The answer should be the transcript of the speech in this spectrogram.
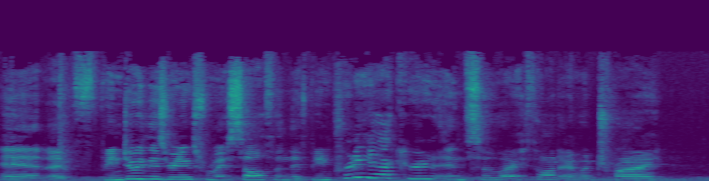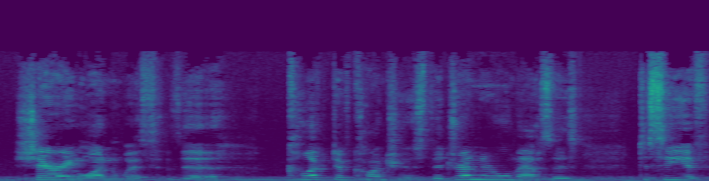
And I've been doing these readings for myself, and they've been pretty accurate, and so I thought I would try sharing one with the collective conscious, the general masses, to see if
